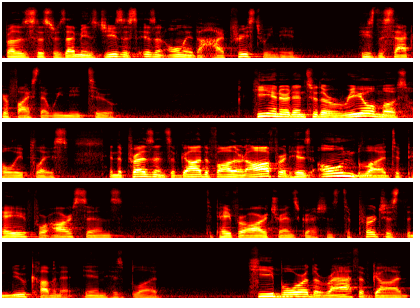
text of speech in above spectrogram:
Brothers and sisters, that means Jesus isn't only the high priest we need, he's the sacrifice that we need too. He entered into the real most holy place in the presence of God the Father and offered his own blood to pay for our sins, to pay for our transgressions, to purchase the new covenant in his blood. He bore the wrath of God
